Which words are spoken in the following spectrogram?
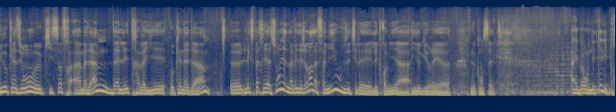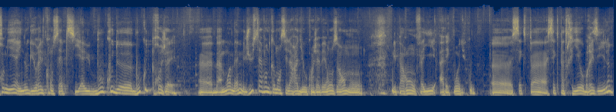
Une occasion qui s'offre à madame d'aller travailler au Canada. Euh, L'expatriation, il y en avait déjà dans la famille ou vous étiez les, premiers à inaugurer euh, le concept? Eh ben, on était les premiers à inaugurer le concept. Il y a eu beaucoup de, beaucoup de projets. Euh, bah, moi-même, juste avant de commencer la radio, quand j'avais 11 ans, mes parents ont failli, avec moi du coup, euh, s'expa- s'expatrier au Brésil.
